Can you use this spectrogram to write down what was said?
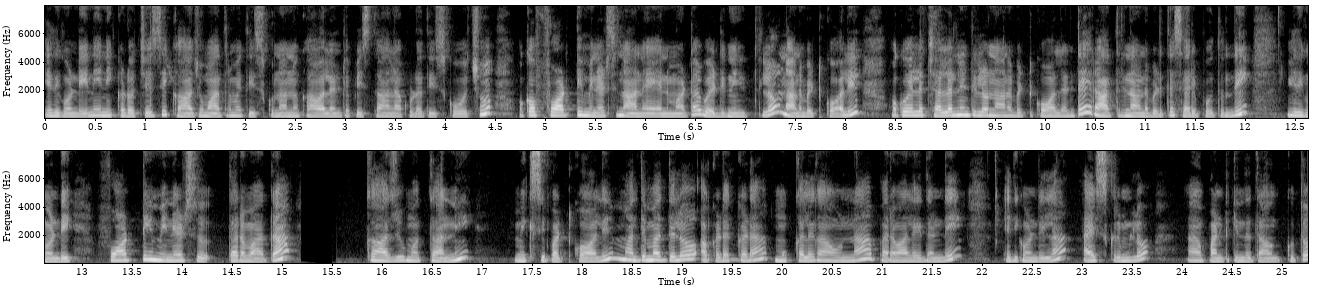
ఇదిగోండి నేను ఇక్కడ వచ్చేసి కాజు మాత్రమే తీసుకున్నాను. కావాలంటే పిస్తా అలా కూడా తీసుకోవచ్చు. ఒక ఫార్టీ మినిట్స్ నానాయనమాట వేడి నీటిలో నానబెట్టుకోవాలి. ఒకవేళ చల్ల నీటిలో నానబెట్టుకోవాలంటే రాత్రి నానబెడితే సరిపోతుంది. ఇదిగోండి ఫార్టీ మినిట్స్ తర్వాత కాజు మొత్తాన్ని మిక్సీ పట్టుకోవాలి. మధ్య మధ్యలో అక్కడక్కడ ముక్కలుగా ఉన్నా పర్వాలేదండి. ఇదిగోండి ఇలా ఐస్ క్రీమ్లో పంట కింద తాగుతో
